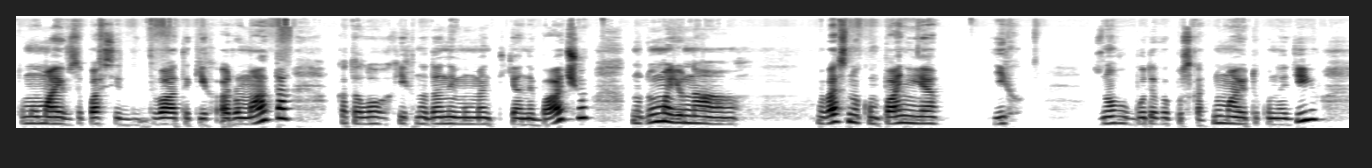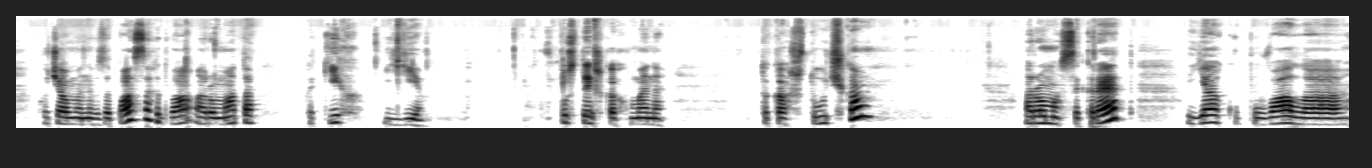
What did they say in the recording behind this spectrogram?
Тому маю в запасі два таких аромата. В каталогах їх на даний момент я не бачу. Ну, думаю, на весну компанія їх знову буде випускати. Ну, маю таку надію. Хоча в мене в запасах два аромата таких є. В пустишках у мене така штучка. Арома секрет. Я купувала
